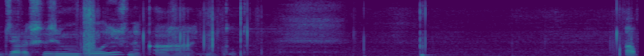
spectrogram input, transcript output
Зараз візьму булижник. Ага, не тут. Оп.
